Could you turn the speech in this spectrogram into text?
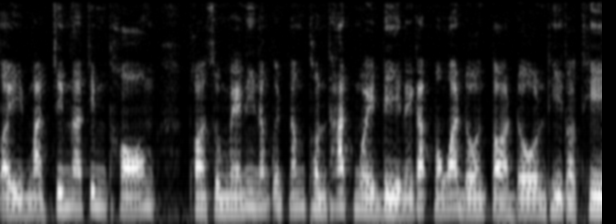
ต่อยหมัดจิ้มหน้าจิ้มท้องพรสุเมนี่น้ำอึดน้ำทนทัดมวยดีนะครับมองว่าโดนต่อโดนทีต่อที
